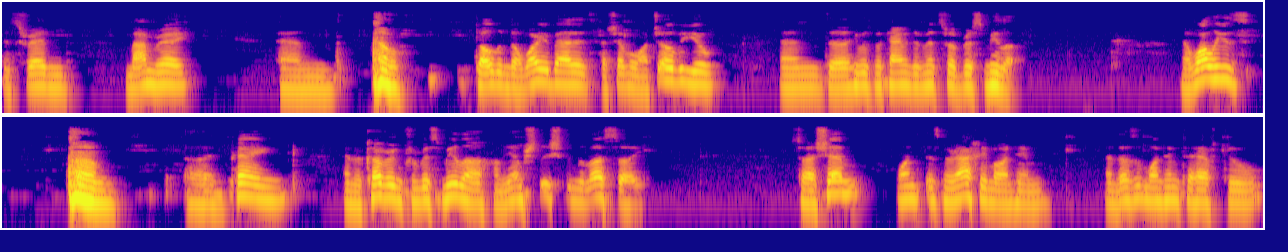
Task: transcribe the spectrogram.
his friend Mamre, and told him, "Don't worry about it. Hashem will watch over you." And uh, he was Mekayim the mitzvah bris milah. Now, while he's uh, in pain and recovering from Bris Milah on the Yom Shlish Milasai, so Hashem is merachim on him and doesn't want him to have to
